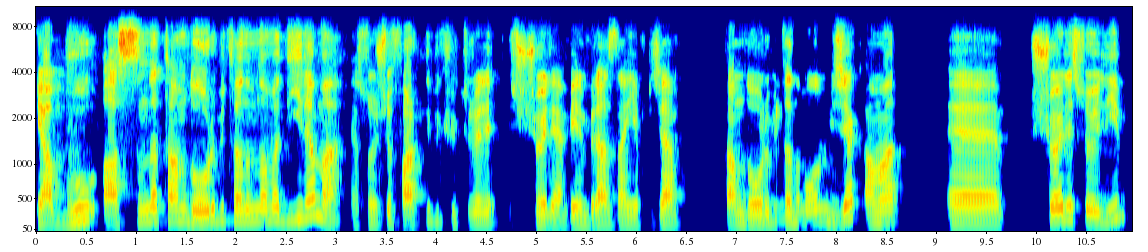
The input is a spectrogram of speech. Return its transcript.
Ya bu aslında tam doğru bir tanımlama değil ama yani sonuçta farklı bir kültürel şöyle yani benim birazdan yapacağım tam doğru Hı-hı. bir tanım olmayacak ama e, şöyle söyleyeyim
